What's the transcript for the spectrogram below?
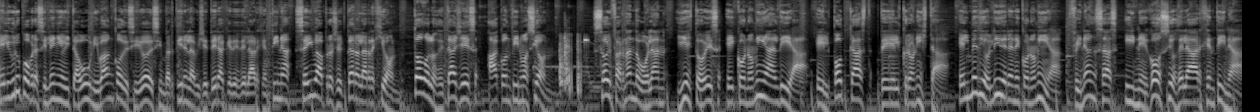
El grupo brasileño Itaú Unibanco decidió desinvertir en la billetera que desde la Argentina se iba a proyectar a la región. Todos los detalles a continuación. Soy Fernando Bolán y esto es Economía al Día, el podcast de El Cronista, el medio líder en economía, finanzas y negocios de la Argentina.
